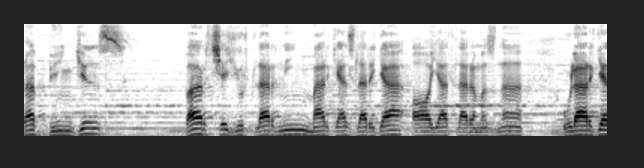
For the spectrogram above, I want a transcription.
Rabbingiz barcha yurtlarning markazlariga oyatlarimizni ularga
